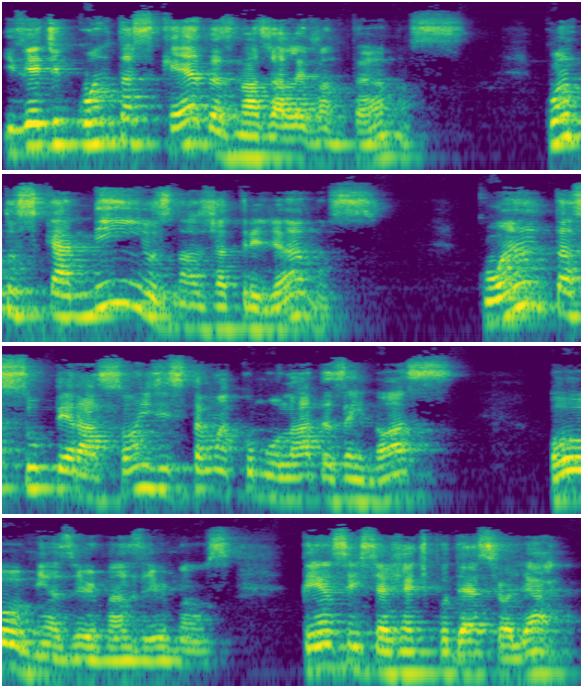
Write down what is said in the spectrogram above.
e ver de quantas quedas nós já levantamos, quantos caminhos nós já trilhamos, quantas superações estão acumuladas em nós Oh, minhas irmãs e irmãos, pensem se a gente pudesse olhar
